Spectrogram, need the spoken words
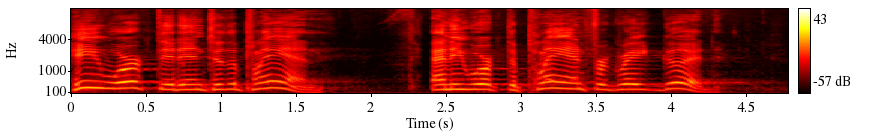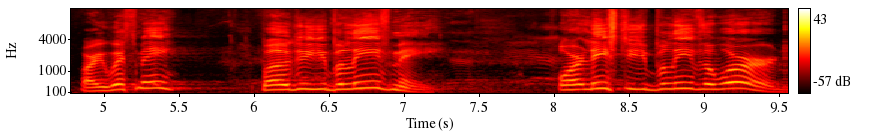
He worked it into the plan. And he worked the plan for great good. Are you with me? Well, do you believe me? Or at least do you believe the word?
